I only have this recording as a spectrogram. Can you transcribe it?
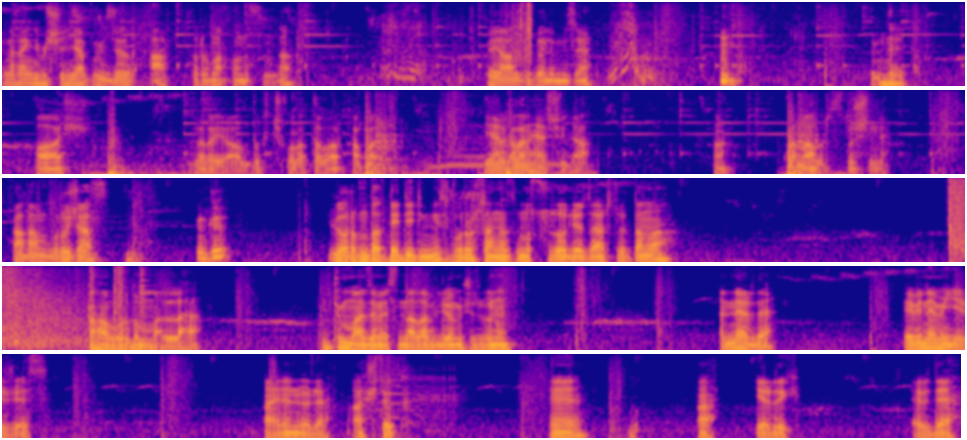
Herhangi bir şey yapmayacağız arttırma konusunda. Ve aldık elimize. şimdi haş. Sigarayı aldık. Çikolata var kapat. Diğer kalan her şeyi de al. Ha. Sonra alırız. Dur şimdi. Şu Adam vuracağız. Çünkü yorumda dediğiniz vurursanız mutsuz oluyor Zarsurt ama Aha vurdum vallahi. Bütün malzemesini alabiliyormuşuz bunun. Nerede? Evine mi gireceğiz? Aynen öyle. Açtık. Ee? Ha, girdik. Evde.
